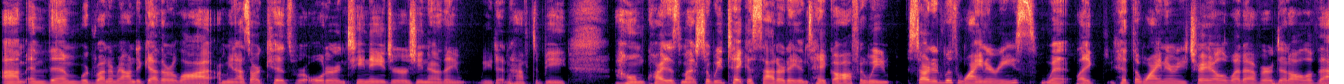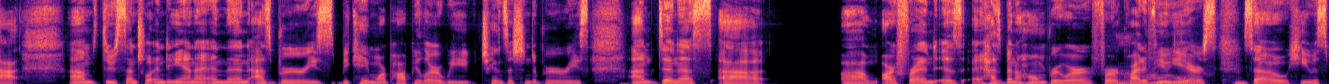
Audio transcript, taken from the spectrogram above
um, and then would run around together a lot. I mean, as our kids were older and teenagers, you know, they we didn't have to be home quite as much. So we'd take a Saturday and take off, and we started with wineries. Went like hit the winery trail, whatever, did all of that um, through Central Indiana, and then as breweries became more popular, we transitioned to breweries. Um, Dennis. Uh, uh, our friend is has been a home brewer for quite a few Oh. years, so he was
